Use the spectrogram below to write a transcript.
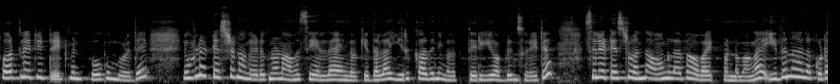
ஃபர்டிலிட்டி ட்ரீட்மெண்ட் போகும்பொழுது இவ்வளோ டெஸ்ட்டு நாங்கள் எடுக்கணும்னு அவசியம் இல்லை. எங்களுக்கு இதெல்லாம் இருக்காதுன்னு எங்களுக்கு தெரியும் அப்படின்னு சொல்லிட்டு சில டெஸ்ட் வந்து அவங்களாவே அவாய்ட் பண்ணுவாங்க. இதனால் கூட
